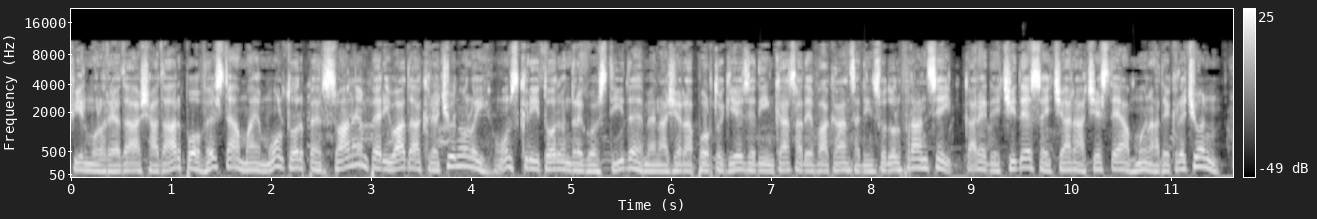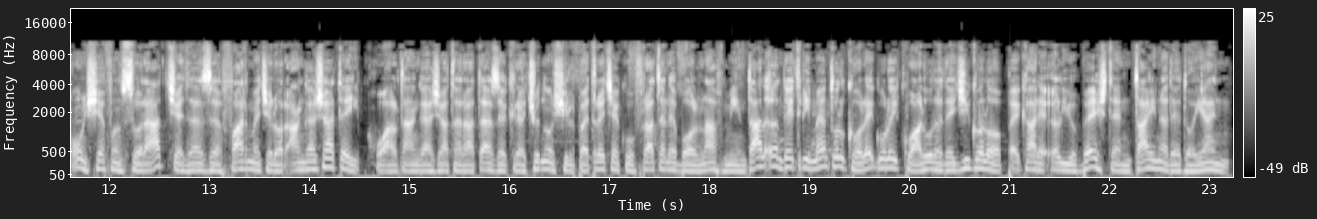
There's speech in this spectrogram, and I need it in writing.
Filmul reda așadar povestea mai multor persoane în perioada Crăciunului, un scriitor îndrăgostit de menajera portugheze din casa de vacanță din sudul Franței, care decide să-i ceară acesteia mâna de Crăciun. Un șef însurat cedează farmecelor angajatei. O altă angajată ratează Crăciunul și îl petrece cu fratele bolnav mental în detrimentul colegului cu alură de gigolo, pe care îl iubește în taină de 2 ani.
